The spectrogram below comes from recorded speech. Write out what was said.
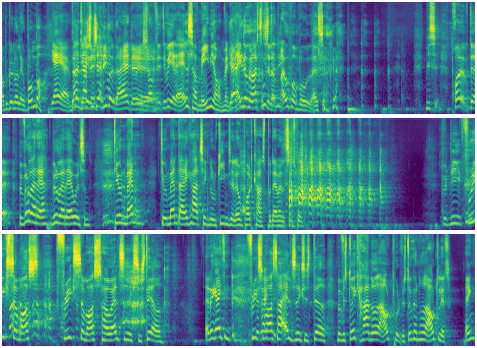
at begynde at lave bomber, Ja, ja. der, det der synes jeg alligevel, der er et... Det er Øh, sjovt, det, det vil jeg da alle sammen enige om, men Ja, der er ikke nogen os, der fuldstændig. brevbomber ud, altså. Vi, prøv, det, er- men ved du hvad det er? Ved du hvad det er, Wilson? Det er jo en mand, det er jo en mand, der ikke har teknologien til at lave en podcast på daværende tidspunkt. Fordi freaks som os, freaks som os har jo altid eksisteret. Er det ikke rigtigt? Freaks som os har altid eksisteret. Men hvis du ikke har noget output, hvis du ikke har noget outlet, ikke?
